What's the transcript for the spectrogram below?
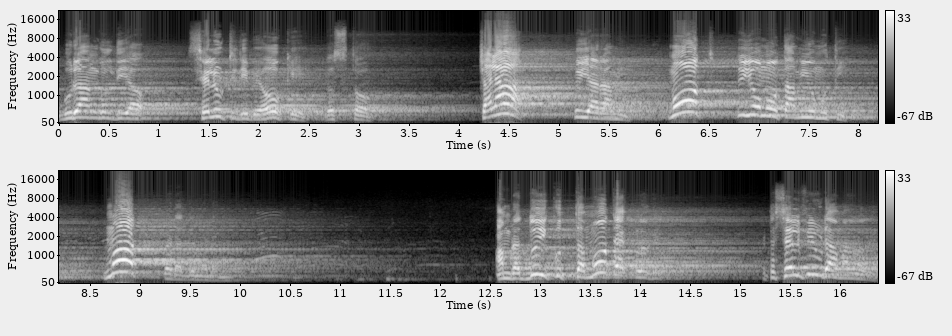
বুড়া আঙ্গুল দিয়া সেলুট দিবে। ওকে, দোস্ত, চালা, তুই আর আমি। মত তুইও মত আমিও মতি। মত বেটা আমরা দুই কুত্তা মত এক লগে। একটা সেলফি উঠা আমার লগে।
